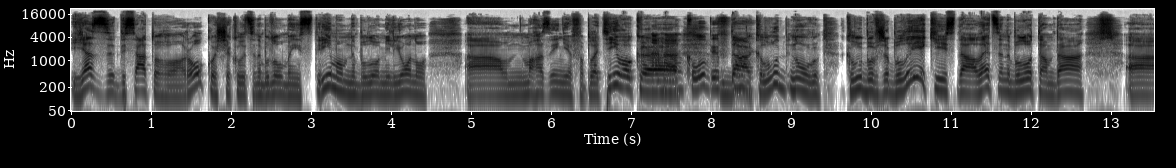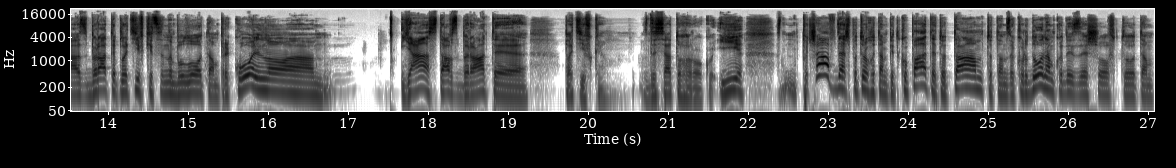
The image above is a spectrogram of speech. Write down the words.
І я з 10-го року, ще коли це не було мейнстрімом, не було мільйону а, магазинів платівок. е, Ага, клубів. Да, клуб, ну, клуби вже були якісь, да, але це не було там, да, а, збирати платівки це не було там прикольно. Я став збирати платівки. З 10-го року. І почав знаєш, потроху там підкупати, то там, то там за кордоном кудись зайшов, то там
